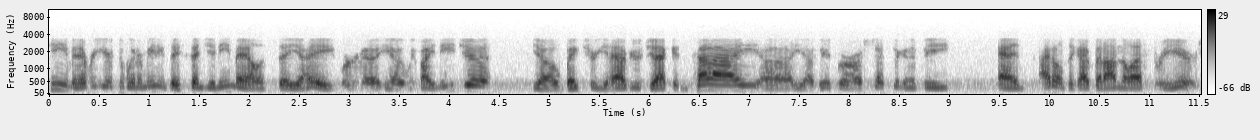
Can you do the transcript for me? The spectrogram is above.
team, and every year at the winter meetings, they send you an email and say, "Hey, we're gonna, you know, we might need you. You know, make sure you have your jacket and tie. Uh, you know, here's where our sets are going to be." and I don't think I've been on the last three years.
